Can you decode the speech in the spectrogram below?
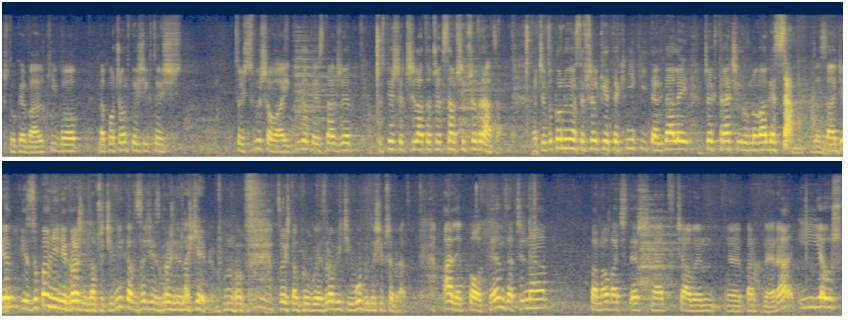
sztukę walki, bo na początku, jeśli ktoś coś słyszał o Aikido, to jest tak, że przez pierwsze trzy lata człowiek sam się przewraca. Znaczy wykonując te wszelkie techniki i tak dalej, człowiek traci równowagę sam w zasadzie. Jest zupełnie niegroźny dla przeciwnika, w zasadzie jest groźny dla siebie. No, coś tam próbuje zrobić i łubu to się przewraca. Ale potem zaczyna panować też nad ciałem e, partnera i ja już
